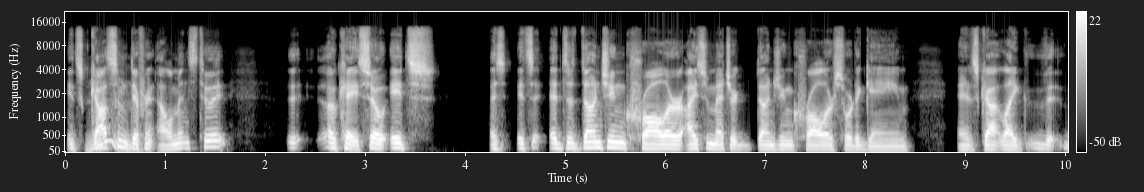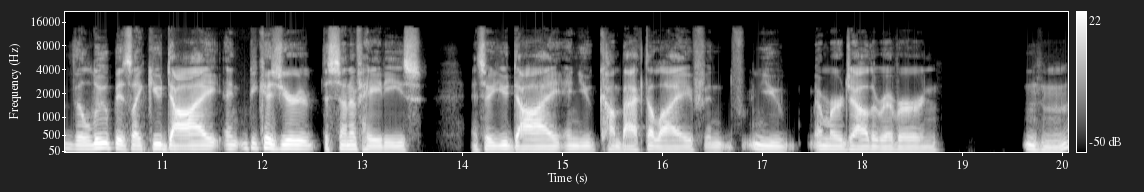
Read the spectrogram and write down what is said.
it's got some Mm. different elements to it. Uh, Okay, so it's it's it's it's a dungeon crawler, isometric dungeon crawler sort of game, and it's got like the the loop is like you die and because you're the son of Hades, and so you die and you come back to life and you emerge out of the river and. hmm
